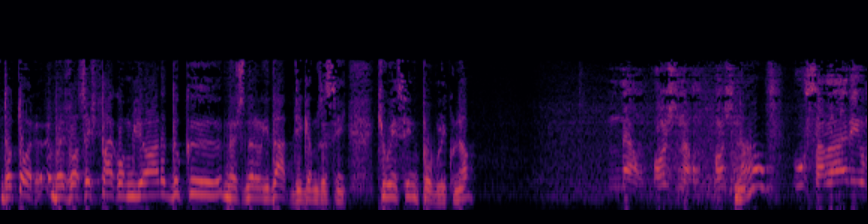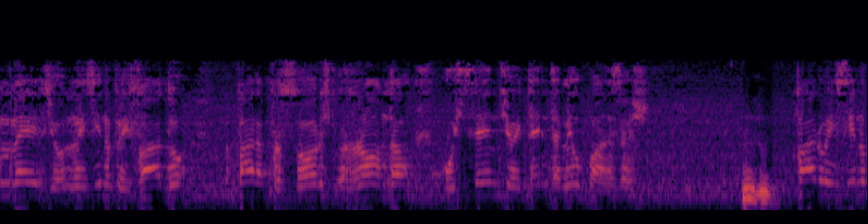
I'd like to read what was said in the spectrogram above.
doutor, mas vocês pagam melhor do que, na generalidade, digamos assim, que o ensino público, não? Não, hoje não. Hoje não. O salário médio no ensino privado para professores ronda os 180 mil kwanzas. Uhum. Para o ensino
